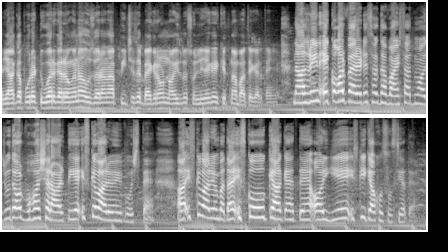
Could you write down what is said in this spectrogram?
यहाँ का पूरा टूर कर रहे होंगे ना उस दौरान आप पीछे से बैकग्राउंड नॉइज़ में सुन लीजिएगा कि कितना बातें करते हैं। नाजरीन एक और पैरेट इस वक्त हमारे साथ मौजूद है और बहुत शरारती है। इसके बारे में भी पूछते हैं। इसके बारे में बताएँ इसको क्या कहते हैं और ये इसकी क्या खसूसियत है?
